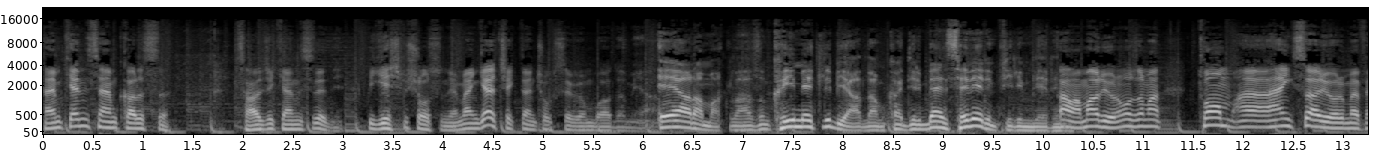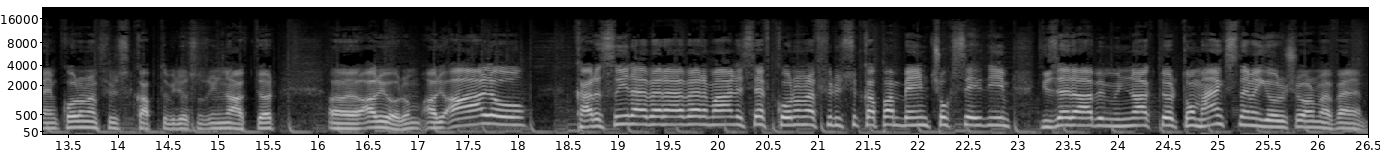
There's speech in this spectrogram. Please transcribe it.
Hem kendisi hem karısı. Sadece kendisi de değil. Bir geçmiş olsun diyor. Ben gerçekten çok seviyorum bu adamı ya. E aramak lazım. Kıymetli bir adam Kadir. Ben severim filmlerini. Tamam arıyorum. O zaman Tom e, Hanks'i arıyorum efendim. Koronavirüs kaptı biliyorsunuz. Ünlü aktör. E, arıyorum. Arıyor. Alo. Karısıyla beraber maalesef koronavirüsü kapan benim çok sevdiğim güzel abim ünlü aktör Tom Hanks'le mi görüşüyorum efendim?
